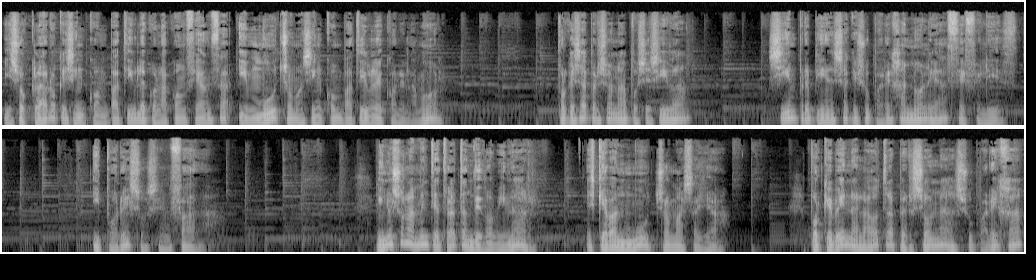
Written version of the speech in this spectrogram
Y eso claro que es incompatible con la confianza y mucho más incompatible con el amor. Porque esa persona posesiva siempre piensa que su pareja no le hace feliz y por eso se enfada. Y no solamente tratan de dominar, es que van mucho más allá, porque ven a la otra persona, a su pareja,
